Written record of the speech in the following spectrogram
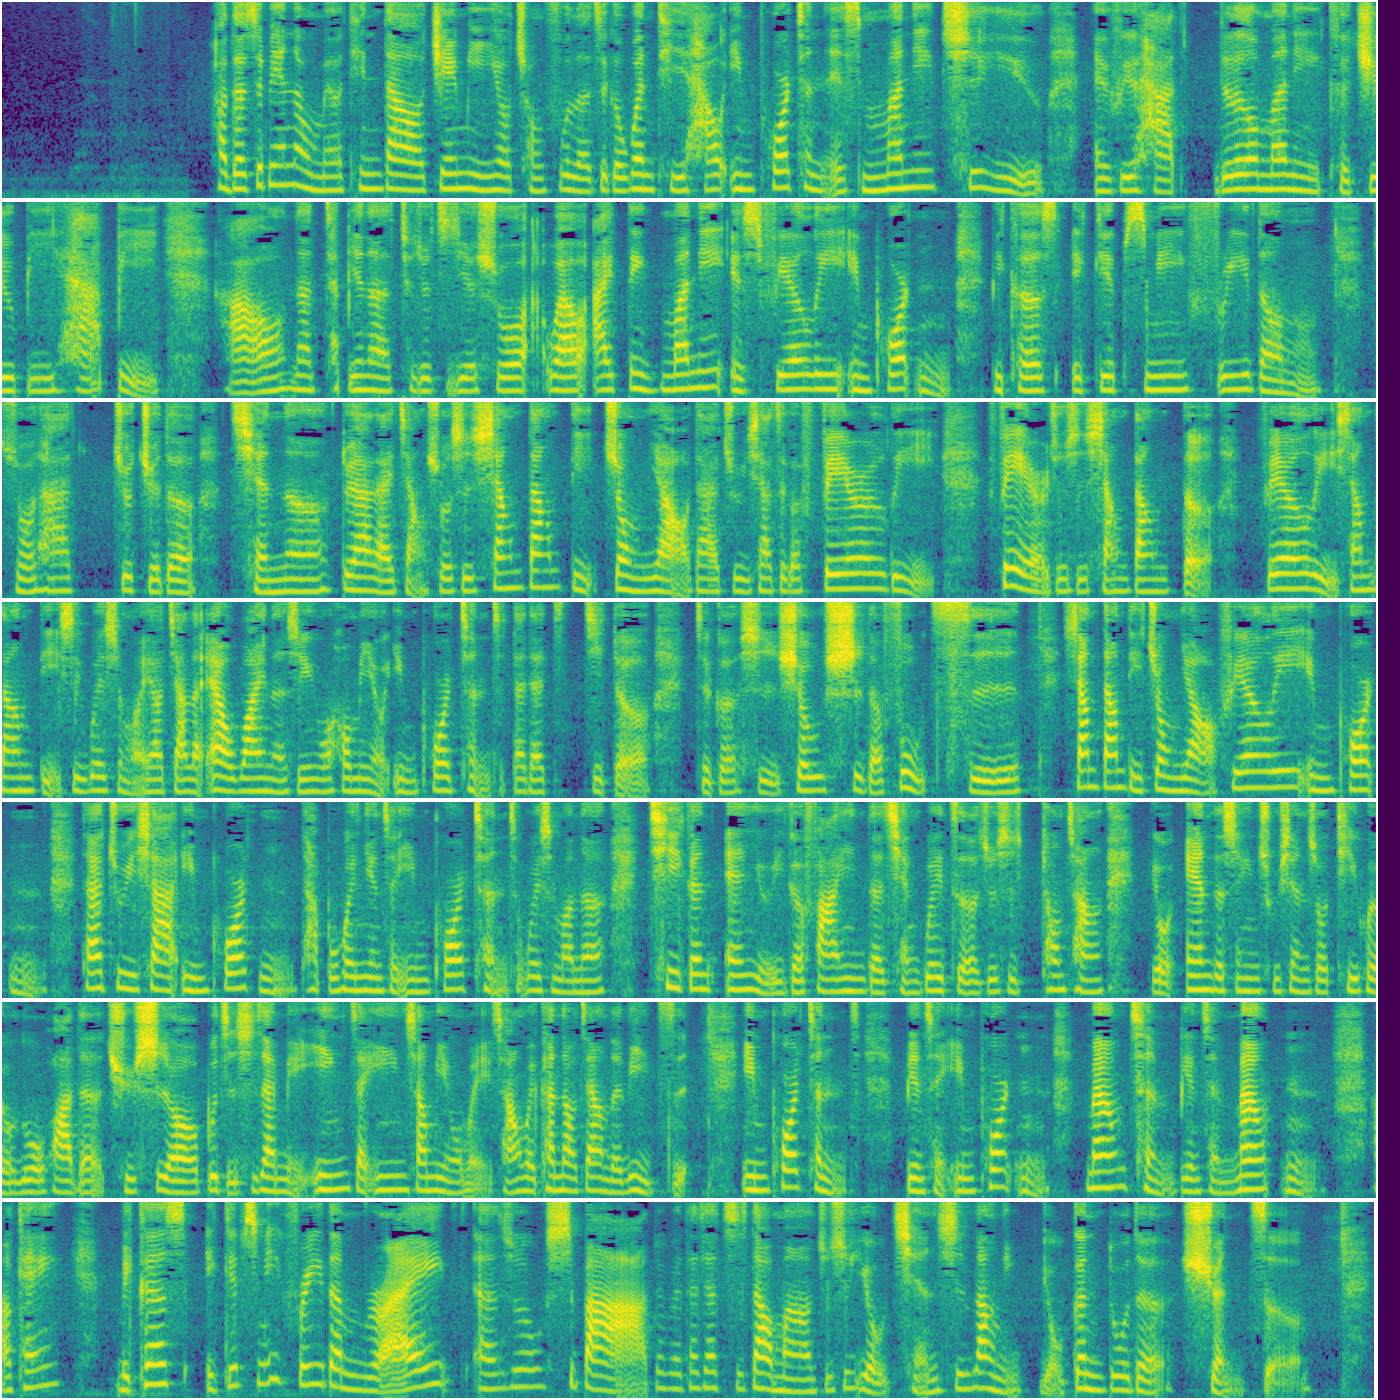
好的，这边呢，我们又听到 Jamie 又重复了这个问题：How important is money to you? If you had little money, could you be happy? 好，那这边呢，他就直接说：Well, I think money is fairly important because it gives me freedom。说他就觉得钱呢，对他来讲说是相当的重要。大家注意一下这个 fairly，fair 就是相当的。Fairly 相当底是为什么要加了 ly 呢？是因为后面有 important，大家记得这个是修饰的副词，相当的重要。Fairly important，大家注意一下，important 它不会念成 important，为什么呢？t 跟 n 有一个发音的潜规则，就是通常有 n 的声音出现的时候，t 会有弱化的趋势哦。不只是在美音，在音音上面，我们也常常会看到这样的例子：important 变成 important，mountain 变成 mountain。OK Because it gives me freedom，right？呃，说是吧？对不对？大家知道吗？就是有钱是让你有更多的选择。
